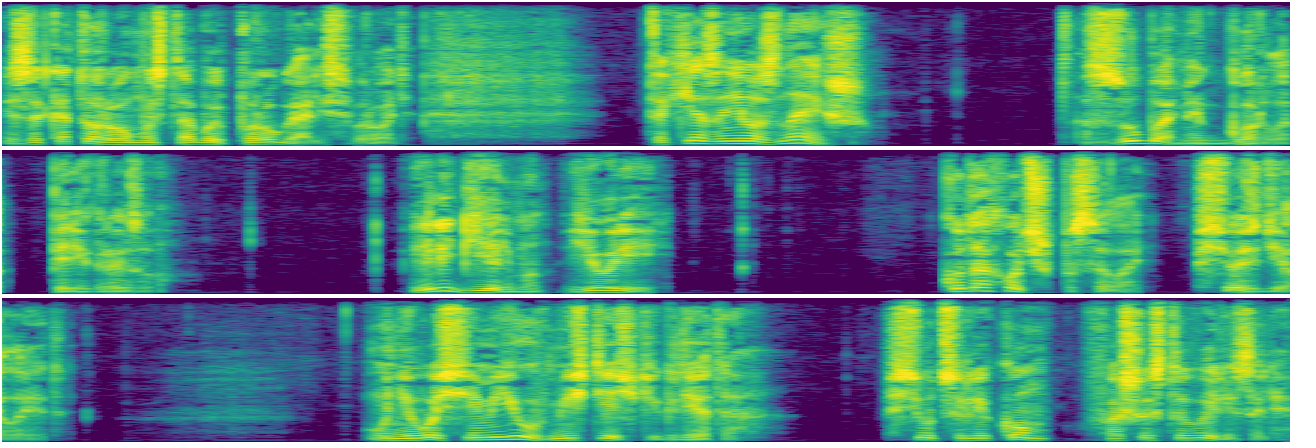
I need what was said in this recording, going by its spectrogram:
из-за которого мы с тобой поругались вроде. Так я за него, знаешь, зубами горло перегрызу. Или Гельман, Юрий. Куда хочешь посылай, все сделает. У него семью в местечке где-то, всю целиком фашисты вырезали.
